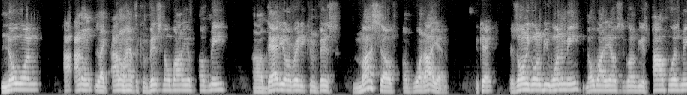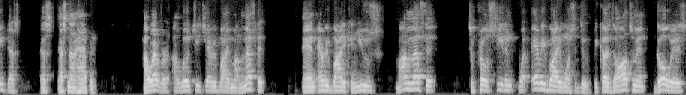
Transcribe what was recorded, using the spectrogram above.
No one, I, I don't like, I don't have to convince nobody of, of me. Uh, Daddy already convinced myself of what I am. Okay. There's only going to be one of me. Nobody else is going to be as powerful as me. That's that's that's not happening. However, I will teach everybody my method, and everybody can use my method to proceed in what everybody wants to do because the ultimate goal is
